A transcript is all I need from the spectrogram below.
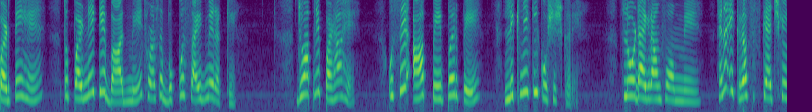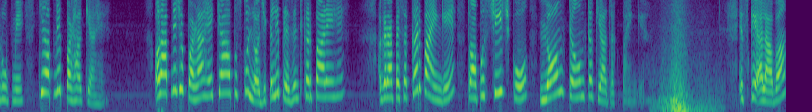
पढ़ते हैं तो पढ़ने के बाद में थोड़ा सा बुक को साइड में रखें. जो आपने पढ़ा है, उसे आप पेपर पे लिखने की कोशिश करें. फ्लो डायग्राम फॉर्म में है ना एक रफ स्केच के रूप में कि आपने पढ़ा क्या है? और आपने जो पढ़ा है क्या आप उसको लॉजिकली प्रेजेंट कर पा रहे हैं? अगर आप ऐसा कर पाएँगे तो आप उस चीज़ को लॉन्ग टर्म तक याद रख पाएँगे। इसके अलावा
